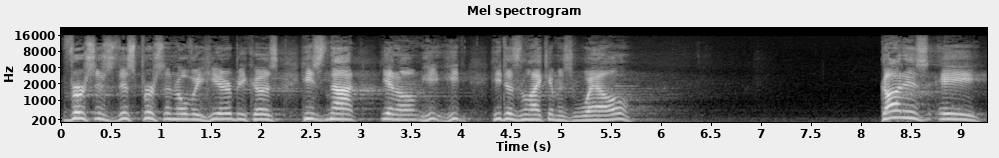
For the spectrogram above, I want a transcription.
versus this person over here because he's not, you know, he, he, he doesn't like him as well. God is a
